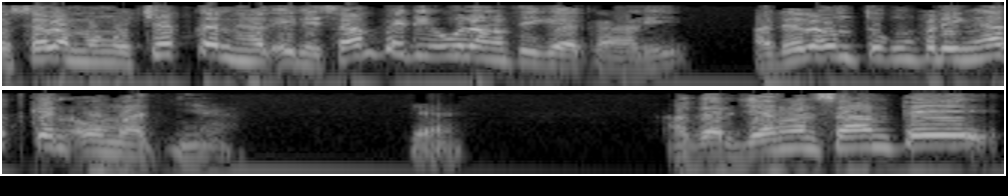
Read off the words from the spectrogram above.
Wasallam mengucapkan hal ini sampai diulang tiga kali adalah untuk memperingatkan umatnya, ya, agar jangan sampai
